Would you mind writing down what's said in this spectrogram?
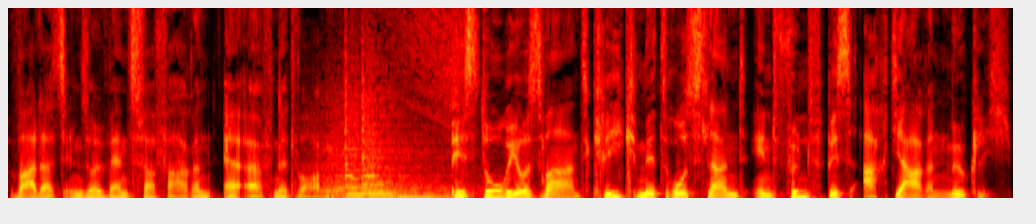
war das Insolvenzverfahren eröffnet worden. Pistorius warnt, Krieg mit Russland in fünf bis acht Jahren möglich.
